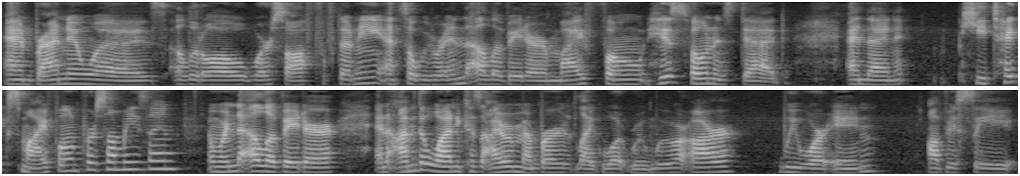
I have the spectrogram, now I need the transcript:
and Brandon was a little worse off than me. And so we were in the elevator. My phone, his phone is dead. And then he takes my phone for some reason, and we're in the elevator, and I'm the one because I remember like what room we were are we were in. Obviously,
